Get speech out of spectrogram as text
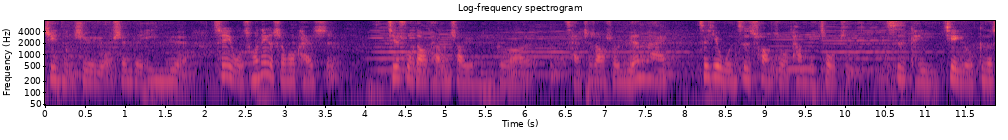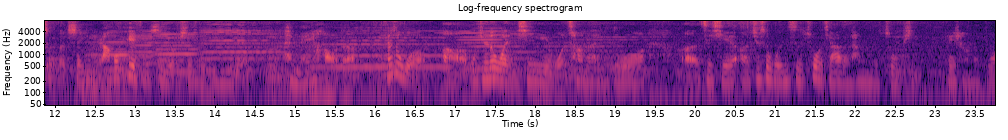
变成是有声的音乐，所以我从那个时候开始接触到台湾校园民歌，才知道说原来这些文字创作他们的作品是可以借由歌手的声音，然后变成是有声的音乐，很美好的。但是我呃，我觉得我很幸运，我唱了很多呃这些呃就是文字作家的他们的作品。非常的多，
